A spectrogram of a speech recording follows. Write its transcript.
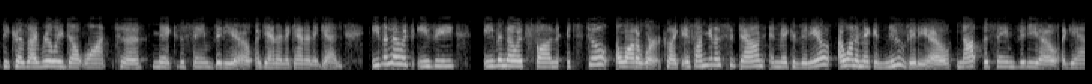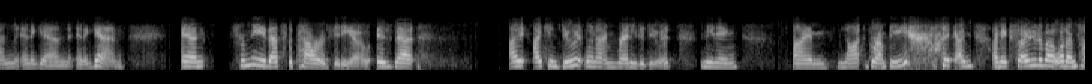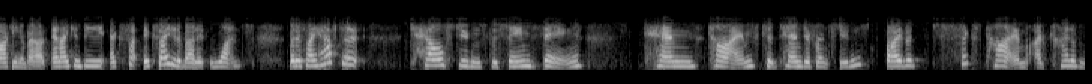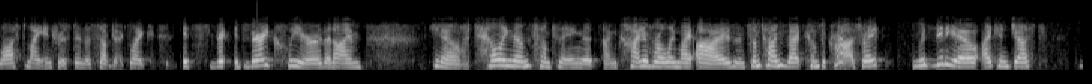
because I really don't want to make the same video again and again and again. Even though it's easy, even though it's fun, it's still a lot of work. Like if I'm going to sit down and make a video, I want to make a new video, not the same video again and again and again. And for me, that's the power of video, is that I, I can do it when I'm ready to do it, meaning I'm not grumpy, like I'm, I'm excited about what I'm talking about, and I can be ex excited about it once. But if I have to tell students the same thing 10 times to 10 different students, by the sixth time I've kind of lost my interest in the subject. Like it's, it's very clear that I'm you know, telling them something that I'm kind of rolling my eyes and sometimes that comes across, right? With video I can just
